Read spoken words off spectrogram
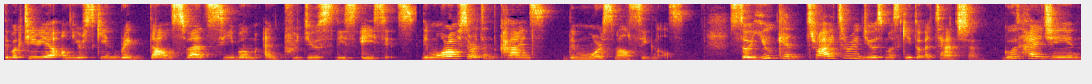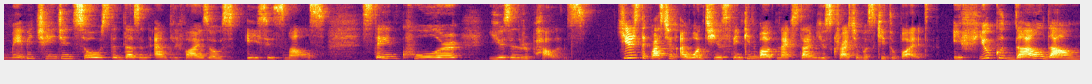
the bacteria on your skin break down sweat, sebum, and produce these acids. The more of certain kinds, the more smell signals. So you can try to reduce mosquito attention good hygiene, maybe changing soaps that doesn't amplify those acid smells, staying cooler, using repellents. Here's the question I want you thinking about next time you scratch a mosquito bite. If you could dial down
